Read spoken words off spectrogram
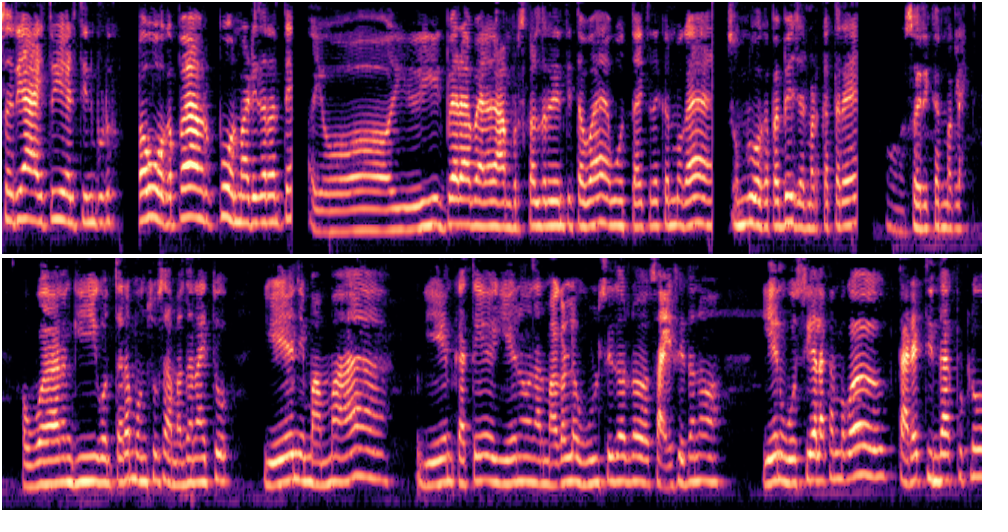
ಸರಿ ಆಯ್ತು ಹೇಳ್ತೀನಿ ಬಿಡು. ಓ, ಹೋಗಪ್ಪ ಅವ್ರು ಫೋನ್ ಮಾಡಿದಾರಂತೆ. ಅಯ್ಯೋ ಈಗ ಬೇರೆ ಬೇರೆ ಅಂಬರ್ಸ್ಕಲ್ದ್ರೆ ಅಂತಿತ್ತವ ಓದ್ತಾಯ್ತದೆ ಕಣ್ಮಗ ಸುಮ್ಮನೆ ಹೋಗಪ್ಪ ಬೇಜಾರು ಮಾಡ್ಕೊತಾರೆ ಸರಿ ಕಣ್ಮಗ್ಳೆ ಅವ್ವ ನಂಗೆ ಈಗ ಒಂಥರ ಮನ್ಸು ಸಮಾಧಾನ ಆಯ್ತು. ಏ ನಿಮ್ಮ ಅಮ್ಮ ಏನು ಕತೆ ಏನು ನನ್ನ ಮಗಳ ಉಳ್ಸಿದನೋ ಸಾಯಿಸಿದನೋ ಏನು ಓಸಿಯಲ್ಲ ಕಣ್ಮಗ ತಲೆ ತಿಂದಾಕ್ಬಿಟ್ಲು.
